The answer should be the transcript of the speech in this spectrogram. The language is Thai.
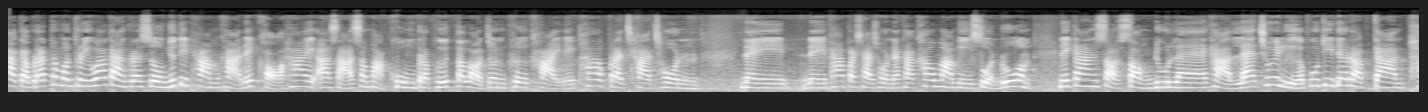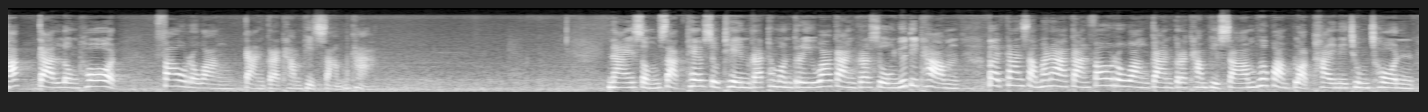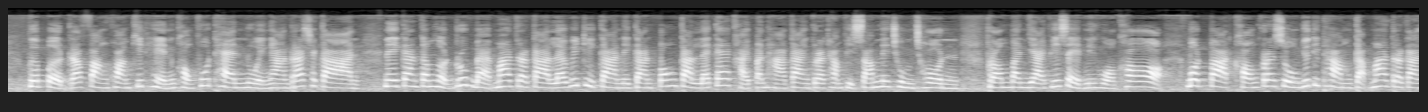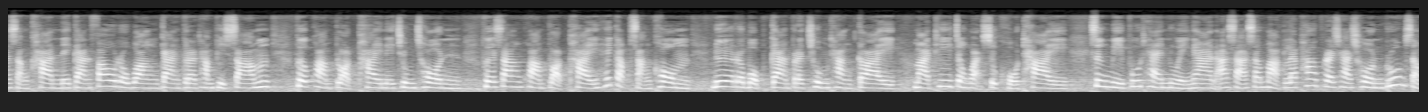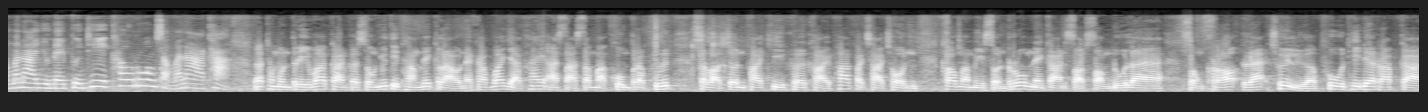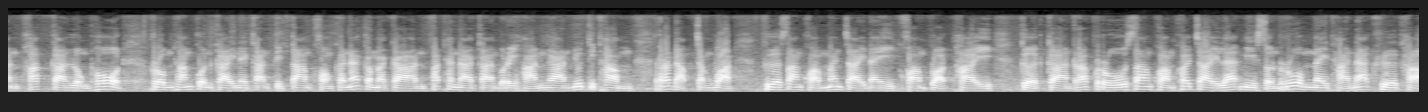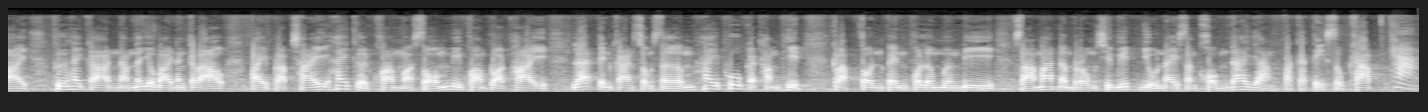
ค่ะกับรัฐมนตรีว่าการกระทรวงยุติธรรมค่ะ ได้ขอให้อาสาสมัครคุมประพฤติตลอดจนเครือข่ายในภาคประชาชนในในภาคประชาชนนะคะเข้ามามีส่วนร่วม ในการสอดส่องดูแลค่ะ และช่วยเหลือผู้ที่ได้รับการพักการลงโทษ เฝ้าระวังการกระทำผิดซ้ำค่ะ นายสมศักดิ์เทพสุทินรัฐมนตรีว่าการกระทรวงยุติธรรม เปิดการสัมมนาการเฝ้าระวังการกระทำผิดซ้ำเพื่อความปลอดภัยในชุมชน เพื่อเปิดรับฟังความคิดเห็นของผู้แทนหน่วยงานราชการ ในการกำหนดรูปแบบมาตรการและวิธีการในการป้องกัน และแก้ไขปัญหาการกระทำผิดซ้ำในชุมชน พร้อมบรรยายพิเศษในหัวข้อ บทบาทของกระทรวงยุติธรรม กับมาตรการสำคัญในการเฝ้าระวังการกระทำผิดซ้ำเพื่อความปลอดภัยในชุมชน เพื่อสร้างความปลอดภัยให้กับสังคม ด้วยระบบการประชุมทางไกลมาที่จังหวัดสุขโขทัยซึ่งมีผู้แทนหน่วยงานอาสาสมัคร และภาคประชาชนร่วมสัมมนาอยู่ในพื้นที่เข้าร่วมสัมมนาค่ะ รัฐมนตรีว่าการกระทรวงยุติธรรมได้กล่าวนะครับ ว่าอยากให้อาสาสมัครคุมประพฤติ ตลอดจนภาคีเครือข่ายภาคประชาชน เข้ามามีส่วนร่วมในการสอดส่องดูแล สงเคราะห์ และช่วยเหลือผู้ที่ได้รับการพักการลงโทษ รวมทั้งกลไกในการติดตามของคณะกรรมการพัฒนาการบริหารงานยุติธรรม ระดับจังหวัด เพื่อสร้างความมั่นใจในความปลอดอดภัย เกิดการรับรู้สร้างความเข้าใจและมีส่วนร่วมในฐานะเครือข่าย เพื่อให้การนำนโยบายดังกล่าว ไปปรับใช้ให้เกิดความเหมาะสม มีความปลอดภัย และเป็นการส่งเสริมให้ผู้กระทำผิด กลับตนเป็นพลเมืองดี สามารถดำรงชีวิตอยู่ในสังคมได้อย่างปกติสุขครับค่ะ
